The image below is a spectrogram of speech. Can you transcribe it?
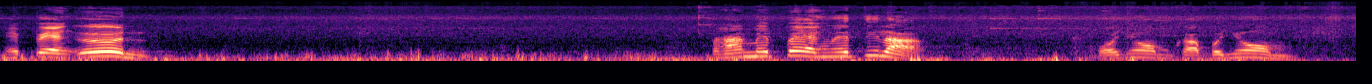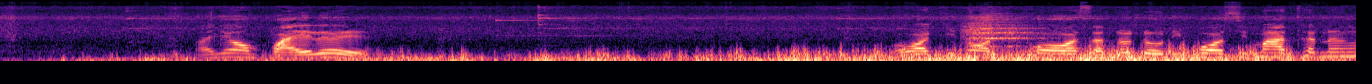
แม่แป้งอื่นไปหาแม่แป้งในที่ล่ะบ่ยอมครับบ่ยอมบ่ยอมไปเลย ว่ากินนอนที่พอสันโดดโดดที่พอสิมาเท่านึง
